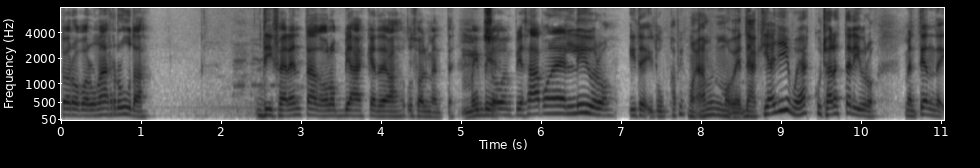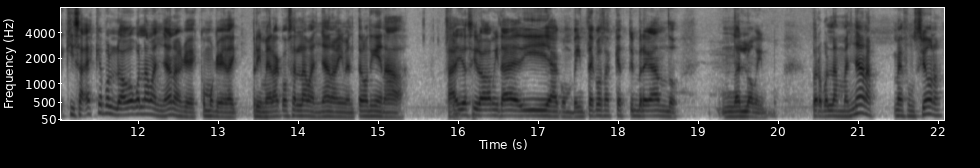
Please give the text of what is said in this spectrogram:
pero por una ruta diferente a todos los viajes que te vas usualmente. Maybe- So, empiezas a poner el libro y, te, y tú, papi, voy a mover de aquí a allí, voy a escuchar este libro. ¿Me entiendes? Quizás es que por, lo hago por la mañana, que es como que la primera cosa en la mañana, mi mente no tiene nada. ¿Sabes? Yo si lo hago a mitad de día, con 20 cosas que estoy bregando, no es lo mismo. Pero por las mañanas me funciona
